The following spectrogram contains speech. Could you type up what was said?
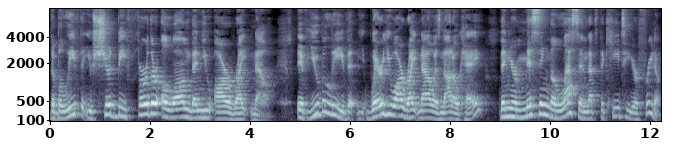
the belief that you should be further along than you are right now. If you believe that where you are right now is not okay, then you're missing the lesson that's the key to your freedom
